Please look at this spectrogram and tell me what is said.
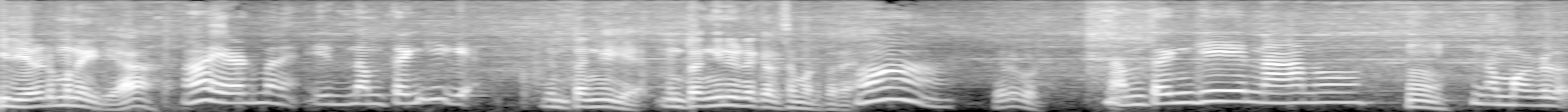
ಇಲ್ಲಿ ಎರಡು ಮನೆ ಇದೆಯಾ? ಹಾಂ ಎರಡು ಮನೆ. ಇದು ನಮ್ಮ ತಂಗಿಗೆ. ನಿಮ್ಮ ತಂಗಿಗೆ. ನಿಮ್ಮ ತಂಗಿನೂ ಇಲ್ಲೇ ಕೆಲಸ ಮಾಡ್ತಾರೆ? ಹಾಂ. ವೆರಿ ಗುಡ್ ನಮ್ಮ ತಂಗಿ ನಾನು ಹ್ಞೂ ನಮ್ಮ ಮಗಳು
